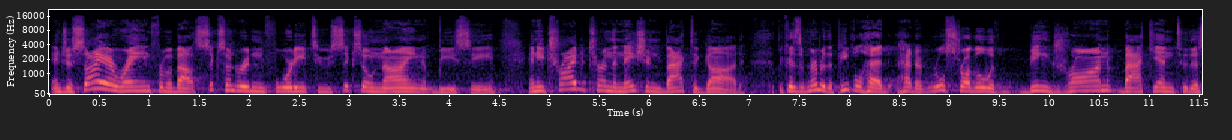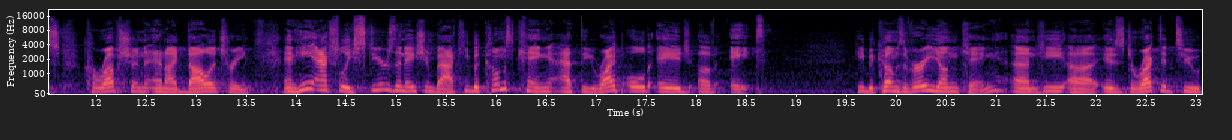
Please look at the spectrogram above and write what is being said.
And Josiah reigned from about 640 to 609 BC, and he tried to turn the nation back to God. Because remember, the people had had a real struggle with being drawn back into this corruption and idolatry. And he actually steers the nation back. He becomes king at the ripe old age of eight he becomes a very young king and he uh, is directed to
